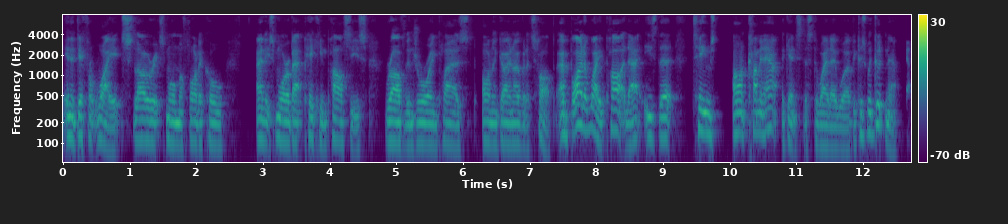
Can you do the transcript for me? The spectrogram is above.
in a different way. It's slower, it's more methodical, and it's more about picking passes rather than drawing players on and going over the top. And by the way, part of that is that teams aren't coming out against us the way they were because we're good now. Yeah.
